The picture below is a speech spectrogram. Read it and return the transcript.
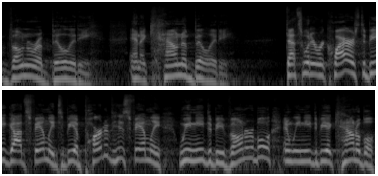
vulnerability and accountability. That's what it requires to be God's family. To be a part of His family, we need to be vulnerable and we need to be accountable.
